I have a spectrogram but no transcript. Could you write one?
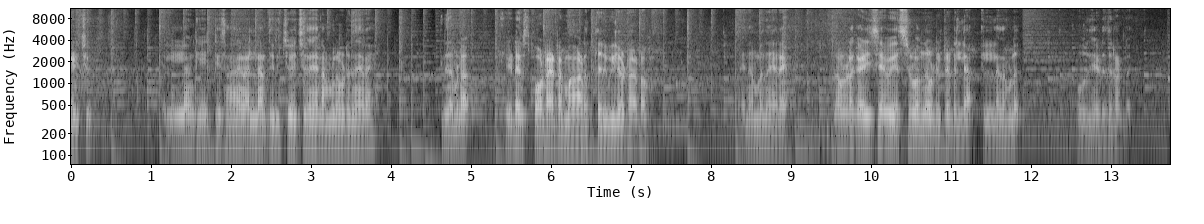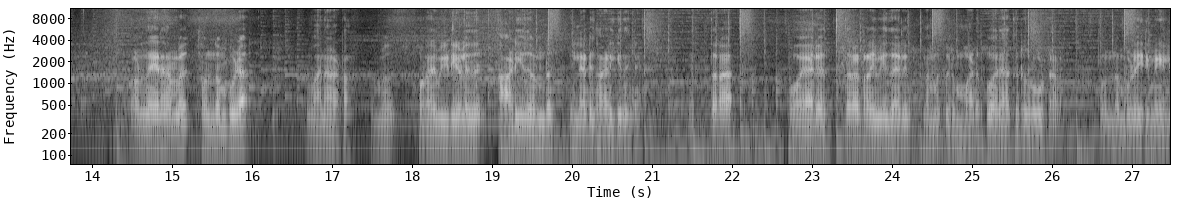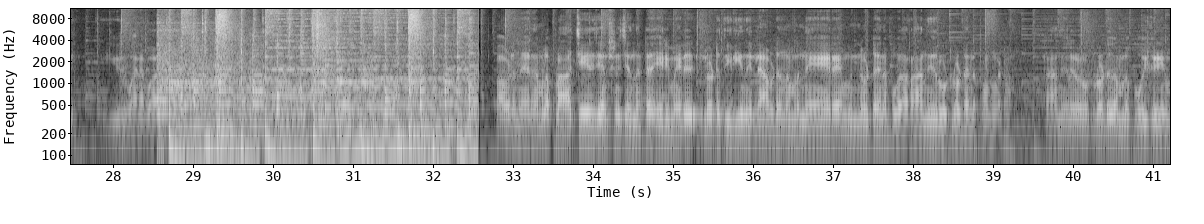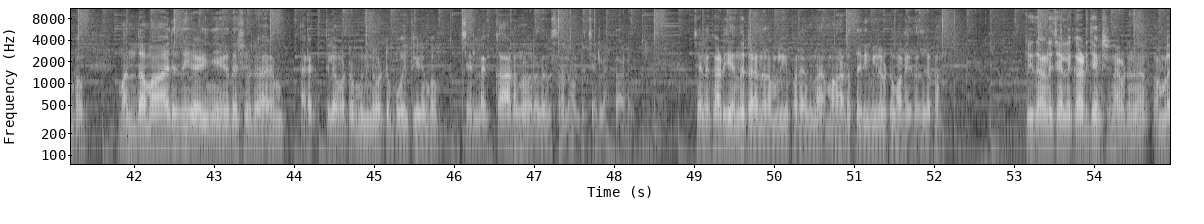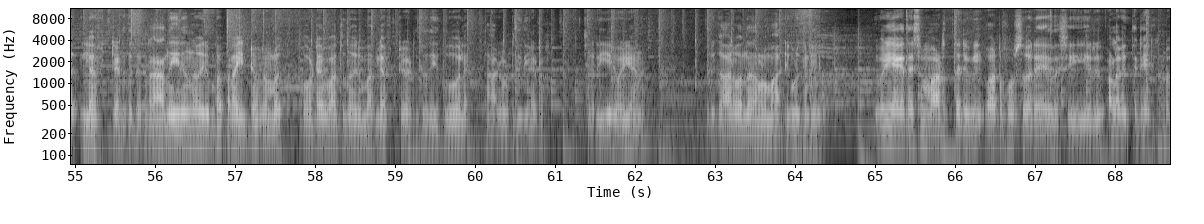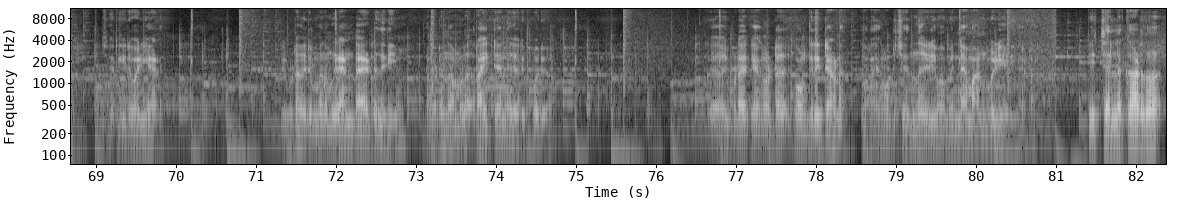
കഴിച്ചു. എല്ലാം കയറ്റി സാധനങ്ങളെല്ലാം തിരിച്ചു വെച്ച് നേരെ നമ്മളിവിടെ നേരെ ഇനി നമ്മുടെ ഹിഡൻ സ്പോട്ടായിട്ട് മാടത്തെരുവിയിലോട്ടാട്ടോ അതിന് നമ്മൾ നേരെ നമ്മളിവിടെ കഴിച്ച വേസ്റ്റുകളൊന്നും ഇവിടെ ഇട്ടിട്ടില്ല. എല്ലാം നമ്മൾ പൊതിഞ്ഞെടുത്തിട്ടുണ്ട് അവിടെ നേരെ നമ്മൾ സ്വന്തംപുഴ വനം കേട്ടോ നമ്മൾ കുറേ വീഡിയോകൾ ഇത് ആഡ് ചെയ്തുകൊണ്ട് ഇല്ലായിട്ട് കാണിക്കുന്നില്ല. എത്ര പോയാലും എത്ര ഡ്രൈവ് ചെയ്താലും നമുക്കൊരു മടുപ്പ് വരാത്തൊരു റൂട്ടാണ് പൊന്നമ്പുഴ ഇരുമേലി ഈ ഒരു വനപാത. അപ്പോൾ അവിടെ നേരെ നമ്മൾ പ്ലാച്ചേരി ജംഗ്ഷനിൽ ചെന്നിട്ട് എരുമേലിലോട്ട് തിരിയുന്നില്ല. അവിടെ നമ്മൾ നേരെ മുന്നോട്ട് തന്നെ പോകാം റാന്നി റോഡിലോട്ട് തന്നെ പോകണം കേട്ടോ. റാന്നി റോഡിലോട്ട് നമ്മൾ പോയി കഴിയുമ്പം മന്ദമാരുതി കഴിഞ്ഞ് ഏകദേശം ഒരു അര അര കിലോമീറ്റർ മുന്നോട്ട് പോയി കഴിയുമ്പം ചെല്ലക്കാട് എന്ന് പറയുന്ന ഒരു സ്ഥലമുണ്ട് ചെല്ലക്കാട്. ചെല്ലക്കാട് ചെന്നിട്ടാണ് നമ്മൾ ഈ പറയുന്ന മാടത്തെരുവിലോട്ട് വളയുന്നത് കേട്ടോ. അപ്പോൾ ഇതാണ് ചെല്ലക്കാട് ജംഗ്ഷൻ. അവിടെ നിന്ന് നമ്മൾ ലെഫ്റ്റ് എടുത്തിട്ട് റാന്നിയിൽ നിന്ന് വരുമ്പോൾ റൈറ്റും നമ്മൾ കോട്ടയം ഭാഗത്തു നിന്ന് വരുമ്പോൾ ലെഫ്റ്റും എടുത്തത് ഇതുപോലെ താഴോട്ട് തിരിയാം കേട്ടോ. ചെറിയൊരു വഴിയാണ്. ഒരു കാർ വന്നാൽ നമ്മൾ മാറ്റി കൊടുക്കേണ്ടി വരും. ഈ വഴി ഏകദേശം മടത്തരുവി വാട്ടർഫോൾസ് വരെ ഏകദേശം ഈ ഒരു അളവിൽ തന്നെ ആയിരിക്കും കേട്ടോ. ചെറിയൊരു വഴിയാണ്. ഇവിടെ വരുമ്പോൾ നമുക്ക് രണ്ടായിട്ട് തിരിയും. അവിടെ നമ്മൾ റൈറ്റ് തന്നെ കയറി പോരുക. ഇവിടെയൊക്കെ അങ്ങോട്ട് കോൺക്രീറ്റ് ആണ്. കുറേ അങ്ങോട്ട് ചെന്ന് കഴിയുമ്പോൾ പിന്നെ മൺവഴി ആയിരിക്കും കേട്ടോ. ഈ ചെല്ലക്കാട് നിന്ന്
